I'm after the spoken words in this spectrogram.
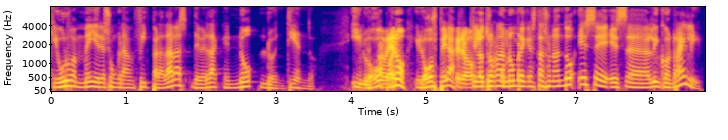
que Urban Meyer es un gran fit para Dallas, de verdad que no lo entiendo. Y luego, A ver, bueno, y luego espera, pero- que el otro gran nombre que está sonando es, eh, es eh, Lincoln Riley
